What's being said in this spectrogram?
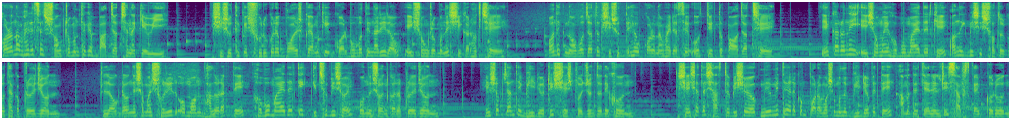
Corona ভাইরাসের সংক্রমণ থেকে বাদ যাচ্ছে না কেউই। শিশু থেকে শুরু করে বয়স্ক এমনকি গর্ভবতী নারীরাও এই সংক্রমণের শিকার হচ্ছে। অনেক নবজাতক শিশুর দেহেও করোনা ভাইরাসের অস্তিত্ব পাওয়া যাচ্ছে। এ কারণেই এই সময়ে হবু মায়েদেরকে অনেক বেশি সতর্ক থাকা প্রয়োজন। লকডাউনের সময় শরীর ও মন ভালো রাখতে হবু মায়েদেরকে কিছু বিষয় অনুসরণ করা প্রয়োজন। এসব জানতে ভিডিওটি শেষ পর্যন্ত দেখুন। সেই সাথে স্বাস্থ্য বিষয়ক নিয়মিত এরকম পরামর্শমূলক ভিডিও পেতে আমাদের চ্যানেলটি সাবস্ক্রাইব করুন।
